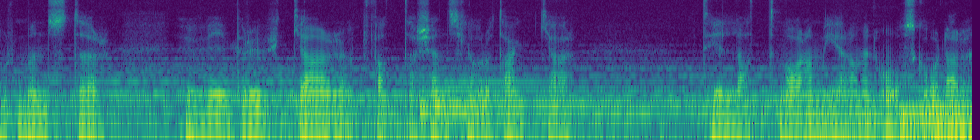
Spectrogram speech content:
vårt mönster, hur vi brukar uppfatta känslor och tankar till att vara mer av en åskådare.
